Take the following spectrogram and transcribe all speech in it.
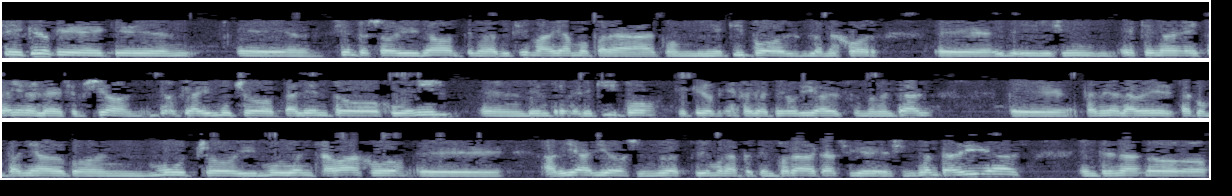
Sí, creo que, que eh, siempre soy, ¿no? Tengo la muchísima, digamos, para con mi equipo lo mejor. Eh, y, este, no, este año no es la excepción. Creo que hay mucho talento juvenil dentro del equipo, que creo que en esta categoría es fundamental. Eh, también a la vez está acompañado con mucho y muy buen trabajo eh, a diario. Sin duda tuvimos una pretemporada casi de 50 días, entrenando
